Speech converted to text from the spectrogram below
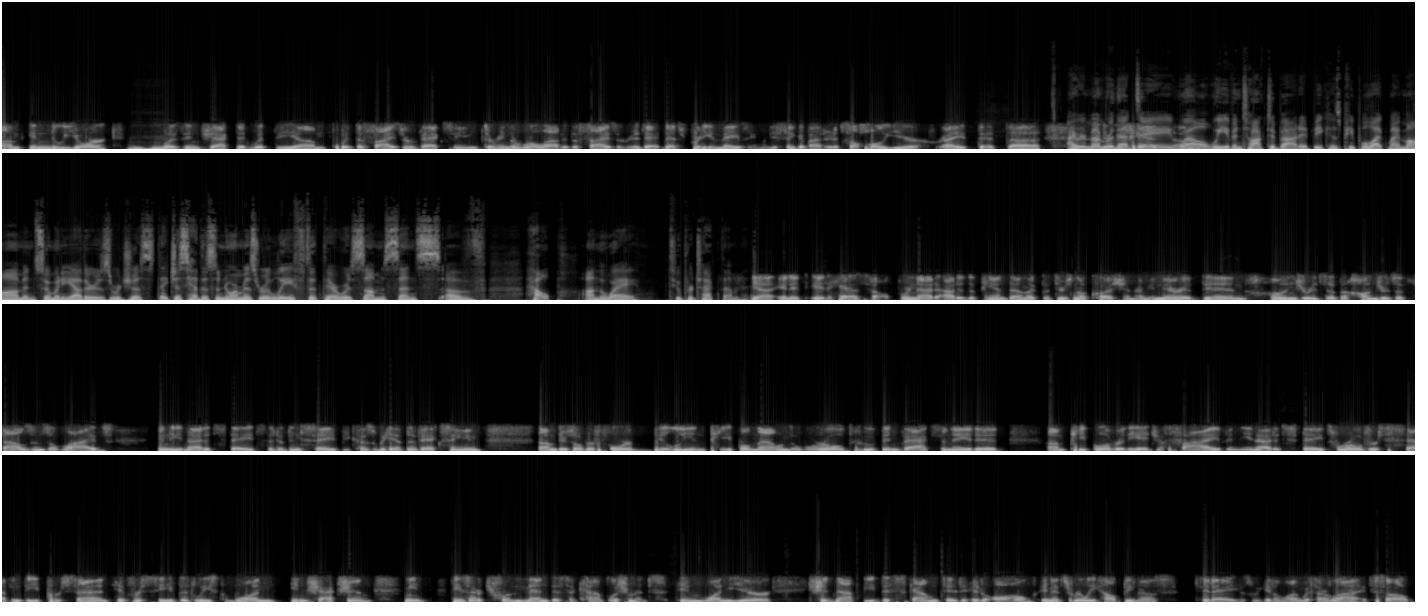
um, in New York mm-hmm. was injected with the um, with the Pfizer vaccine during the rollout of the Pfizer. That, that's pretty amazing when you think about it. It's a whole year, right? That uh, I remember that, that day had, um, well. We even talked about it because people like my mom and so many others were just they just had this enormous relief that there was some sense of help on the way to protect them. Yeah, and it, it has helped. We're not out of the pandemic, but there's no question. I mean, there have been hundreds of hundreds of thousands of lives in the United States that have been saved because we have the vaccine. Um, there's over 4 billion people now in the world who've been vaccinated. Um, people over the age of five in the United States, where over 70% have received at least one injection. I mean, these are tremendous accomplishments in one year, should not be discounted at all. And it's really helping us today as we get along with our lives. So,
